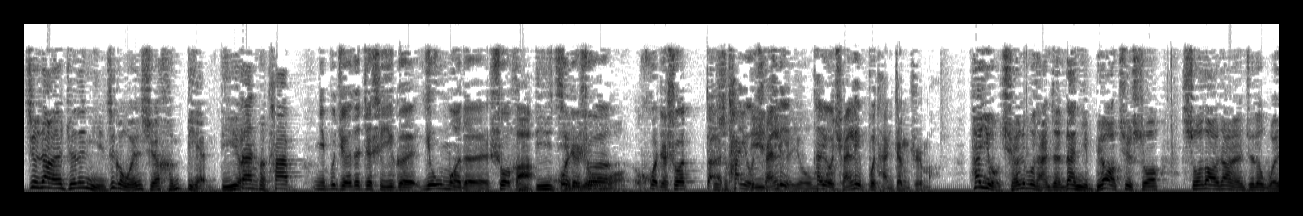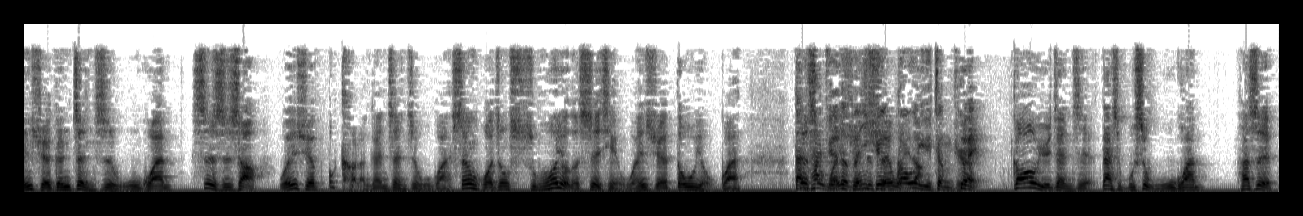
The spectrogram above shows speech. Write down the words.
就让人觉得你这个文学很贬低了。但他你不觉得这是一个幽默的说法？或者说或者说他有权利他有权利不谈政治吗？他有权利不谈政，但你不要去说说到让人觉得文学跟政治无关。事实上，文学不可能跟政治无关。生活中所有的事情，文学都有关。但他觉得文学高于政治，对，高于政治，但是不是无关？他是。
